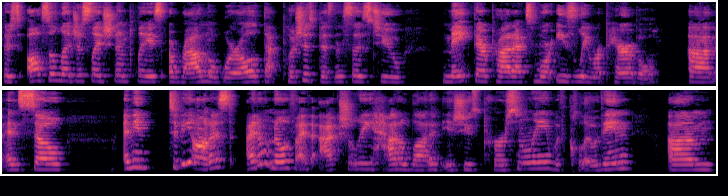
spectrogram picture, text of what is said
There's also legislation in place around the world that pushes businesses to make their products more easily repairable. Um, and so, I mean, to be honest, I don't know if I've actually had a lot of issues personally with clothing um,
